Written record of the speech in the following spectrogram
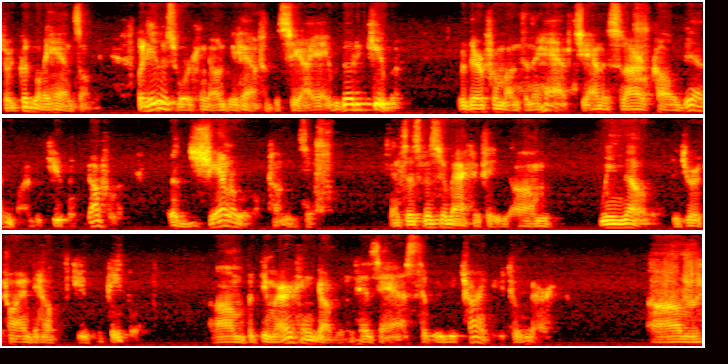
So he couldn't lay hands on me. But he was working on behalf of the CIA. We go to Cuba. We're there for a month and a half. Janice and I are called in by the Cuban government. The general comes in and says, Mr. McAfee, um, we know that you're trying to help the Cuban people, um, but the American government has asked that we return you to America. Um,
